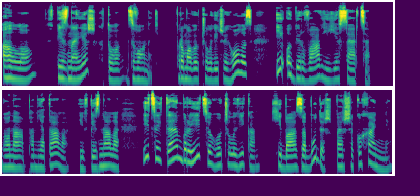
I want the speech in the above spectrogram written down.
Алло, впізнаєш, хто дзвонить? промовив чоловічий голос і обірвав її серце. Вона пам'ятала і впізнала і цей тембр, і цього чоловіка. Хіба забудеш перше кохання?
